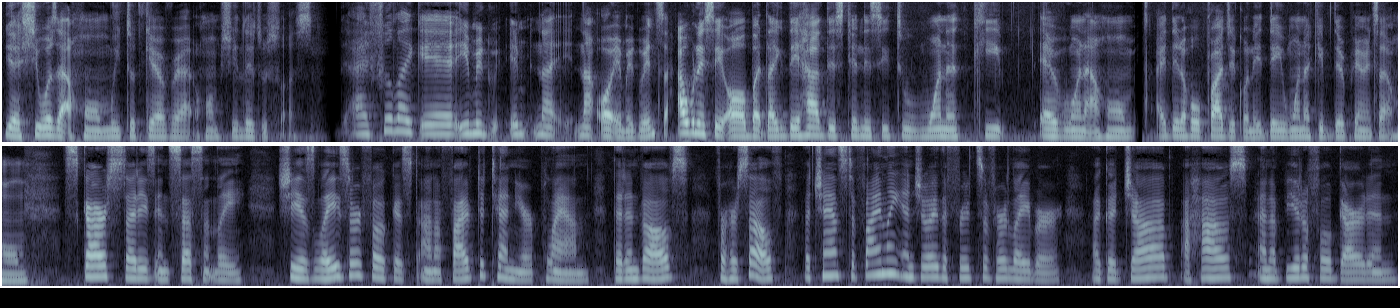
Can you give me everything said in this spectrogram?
Yeah, she was at home. We took care of her at home. She lived with us. I feel like uh, immig- Im- not not all immigrants. I wouldn't say all, but like they have this tendency to want to keep everyone at home. I did a whole project on it. They want to keep their parents at home. Scar studies incessantly. She is laser focused on a five to 10 year plan that involves, for herself, a chance to finally enjoy the fruits of her labor a good job, a house, and a beautiful garden.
